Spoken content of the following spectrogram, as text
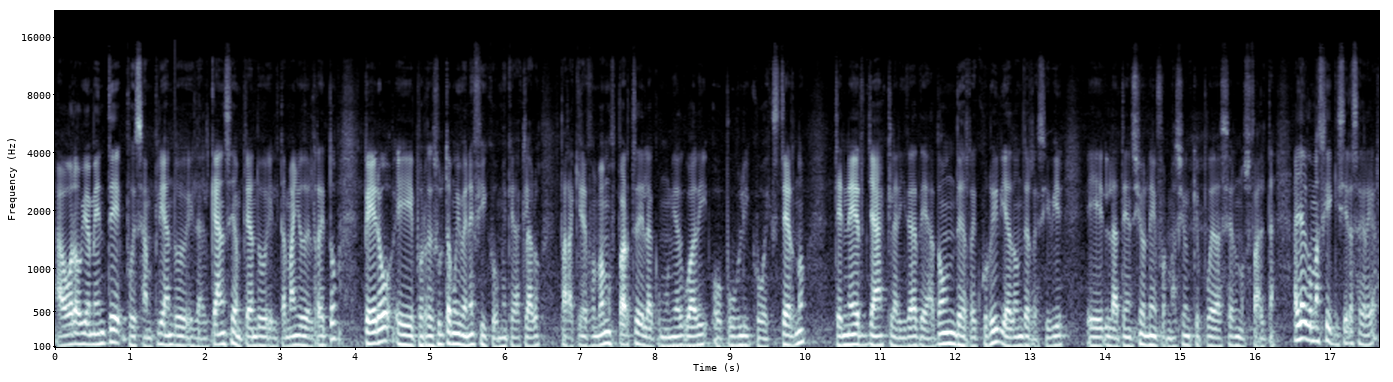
Ahora obviamente pues ampliando el alcance ampliando el tamaño del reto pero eh, pues resulta muy benéfico me queda claro para quienes formamos parte de la comunidad Wadi o público externo tener ya claridad de a dónde recurrir y a dónde recibir eh, la atención la información que pueda hacernos falta. Hay algo más que quisieras agregar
